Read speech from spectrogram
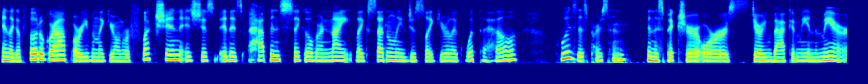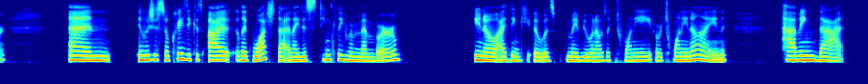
in like a photograph or even like your own reflection. It's just and it happens like overnight. Like suddenly just like you're like, what the hell? Who is this person? In this picture or staring back at me in the mirror. And it was just so crazy because I like watched that and I distinctly remember, you know, I think it was maybe when I was like 28 or 29 having that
